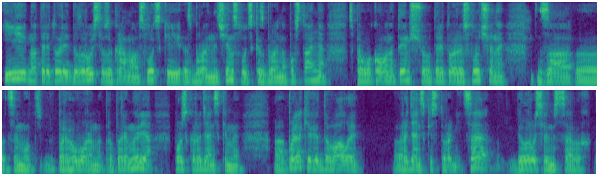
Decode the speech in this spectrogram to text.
і на території Білорусі, зокрема Слуцький збройний чин, Слуцьке збройне повстання, спровоковане тим, що територію Случини за е, цим от переговорами про перемир'я польсько-радянськими е, поляки віддавали. Радянській стороні це білорусів місцевих е,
